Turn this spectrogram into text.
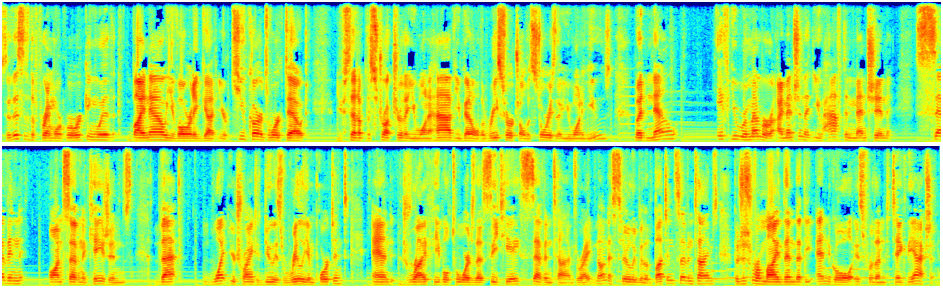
So this is the framework we're working with. By now, you've already got your cue cards worked out. You've set up the structure that you want to have. You've got all the research, all the stories that you want to use. But now, if you remember, I mentioned that you have to mention seven on seven occasions that what you're trying to do is really important and drive people towards that CTA seven times, right? Not necessarily with a button seven times, but just remind them that the end goal is for them to take the action.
